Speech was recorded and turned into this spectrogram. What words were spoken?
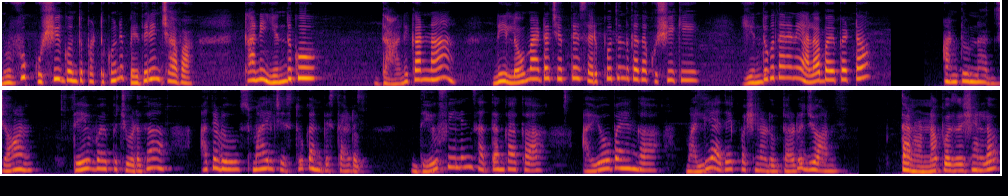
నువ్వు ఖుషి గొంతు పట్టుకొని బెదిరించావా? కానీ ఎందుకు? దానికన్నా నీ లవ్ మ్యాటర్ చెప్తే సరిపోతుంది కదా ఖుషీకి ఎందుకు తనని అలా భయపెట్టావు? అంటున్న జాన్ దేవ్ వైపు చూడగా అతడు స్మైల్ చేస్తూ కనిపిస్తాడు. దేవ్ ఫీలింగ్స్ అర్థం కాక అయోభయంగా మళ్ళీ అదే క్వశ్చన్ అడుగుతాడు జాన్. తనున్న పొజిషన్లో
